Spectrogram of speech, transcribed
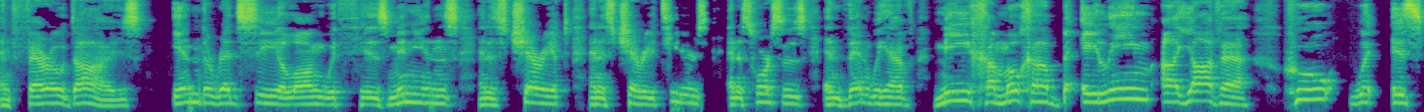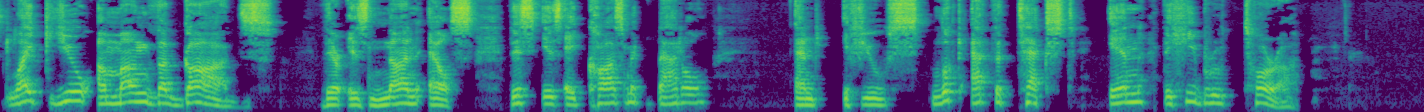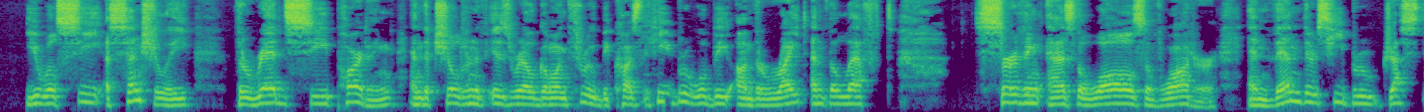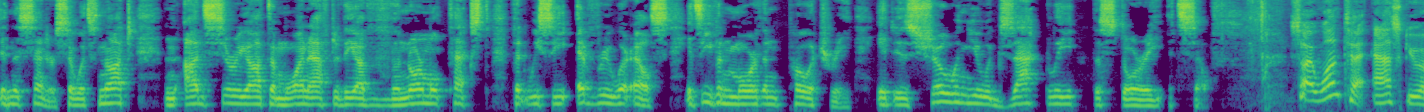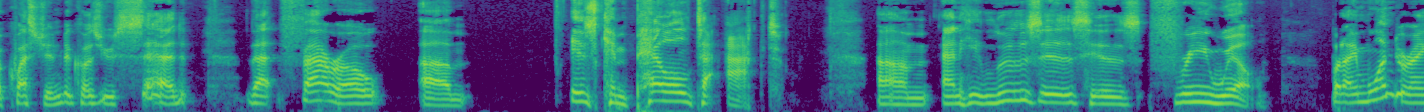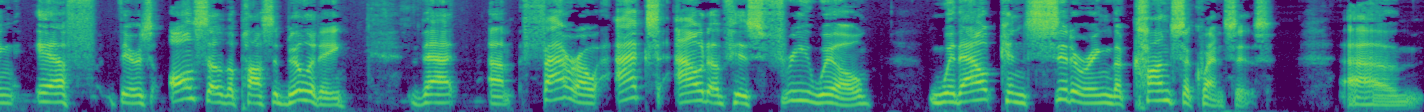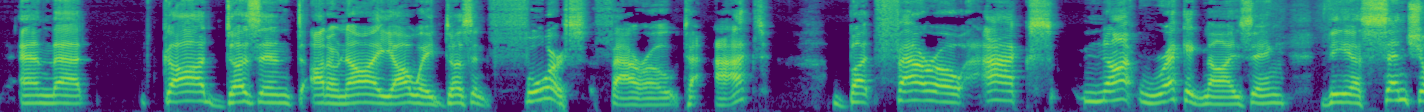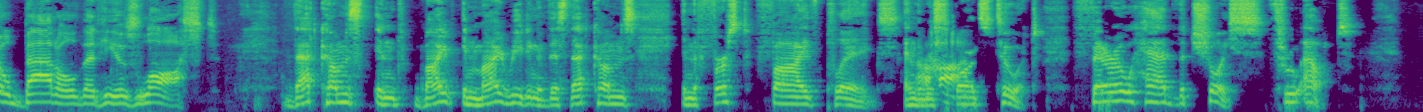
And Pharaoh dies in the Red Sea along with his minions and his chariot and his charioteers and his horses. And then we have Mi Chamocha Be'elim Ayave, who is like you among the gods. There is none else. This is a cosmic battle. And if you look at the text in the Hebrew Torah, you will see essentially the Red Sea parting and the children of Israel going through because the Hebrew will be on the right and the left serving as the walls of water. And then there's Hebrew just in the center. So it's not an ad seriatim one after the other, the normal text that we see everywhere else. It's even more than poetry. It is showing you exactly the story itself. So I want to ask you a question because you said that Pharaoh um, is compelled to act. Um, and he loses his free will. But I'm wondering if there's also the possibility that um, Pharaoh acts out of his free will without considering the consequences. Um, and that God doesn't, Adonai, Yahweh doesn't force Pharaoh to act, but Pharaoh acts not recognizing the essential battle that he has lost. That comes in my in my reading of this. That comes in the first five plagues and the Aha. response to it. Pharaoh had the choice throughout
